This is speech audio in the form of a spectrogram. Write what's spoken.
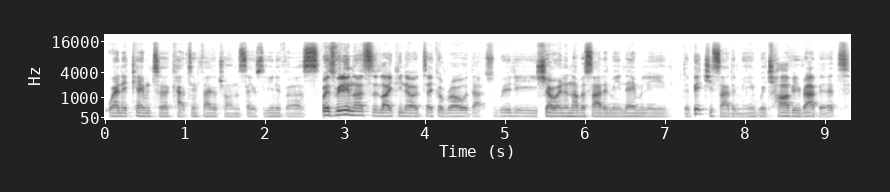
When it came to Captain Faggotron Saves the Universe, it was really nice to like, you know, take a role that's really showing another side of me, namely the bitchy side of me, which Harvey Rabbit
